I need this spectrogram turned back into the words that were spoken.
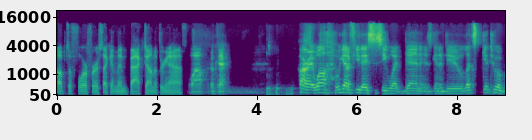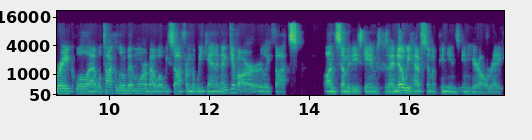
up to four for a second, then back down to three and a half. Wow. Okay. All right. Well, we got a few days to see what Den is going to do. Let's get to a break. We'll uh, we'll talk a little bit more about what we saw from the weekend, and then give our early thoughts on some of these games because I know we have some opinions in here already.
